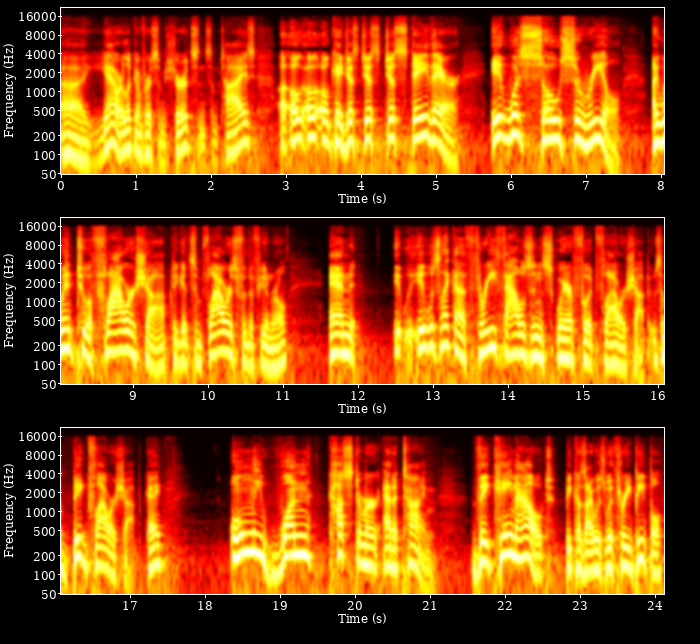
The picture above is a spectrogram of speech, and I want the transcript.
uh, "Yeah, we're looking for some shirts and some ties." Uh, oh, oh, okay. Just, just, just stay there. It was so surreal. I went to a flower shop to get some flowers for the funeral, and it it was like a three thousand square foot flower shop. It was a big flower shop. Okay, only one customer at a time. They came out because I was with three people.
